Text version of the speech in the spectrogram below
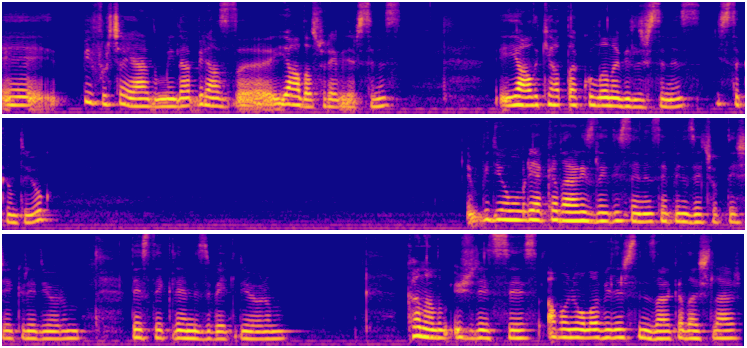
e, bir fırça yardımıyla biraz e, yağ da sürebilirsiniz. E, yağlı kağıt da kullanabilirsiniz. Hiç sıkıntı yok. Videomu buraya kadar izlediyseniz hepinize çok teşekkür ediyorum. Desteklerinizi bekliyorum. Kanalım ücretsiz. Abone olabilirsiniz arkadaşlar.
